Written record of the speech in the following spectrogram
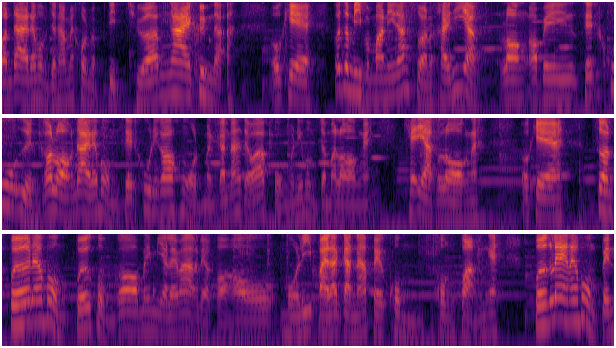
กันได้นะผมจะทำให้คนแบบติดเชื้อง่ายขึ้นอะโอเค ก็จะมีประมาณนี้นะส่วนใครที่อยากลองเอาไปเซตคู่อื่นก็ลองได้นะผมเซตคู่นี้ก็โหดเหมือนกันนะ แต่ว่าผมวันนี้ผมจะมาลองไงแค่อยากลองนะโอเค ส่วนเปิร์กนะผมเปิร์กผมก็ไม่มีอะไรมากเดี๋ยวขอเอาโมลี่ไปแล้วกันนะ ไปข่มข่มขวัญไงเปิร์กแรกนะผมเป็น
